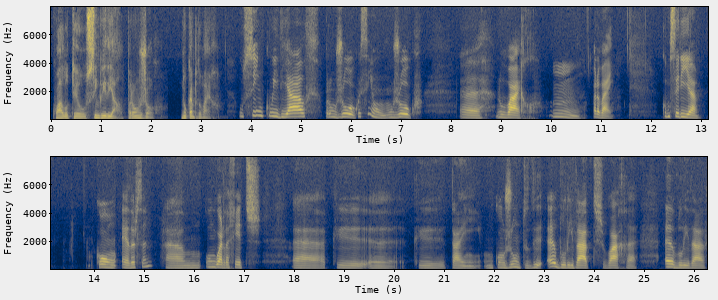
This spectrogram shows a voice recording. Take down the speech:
Qual o teu 5 ideal para um jogo no campo do bairro? o 5 ideal para um jogo, assim, um, um jogo uh, no bairro. Hum, ora bem, começaria com Ederson, um, um guarda-redes uh, que, uh, que tem um conjunto de habilidades barra habilidade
